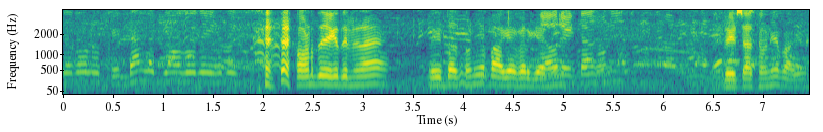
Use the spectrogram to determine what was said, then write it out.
ਜਦੋਂ ਲੋਕ ਖੇਡਣ ਲੱਗਿਆ ਉਦੋਂ ਦੇਖਦੇ। ਹੁਣ ਦੇਖਦੇ ਨੇ ਨਾ ਰੇਡਾਂ ਸੋਹਣੀਆਂ ਪਾ ਗਿਆ ਫਿਰ ਗਿਆ ਰੇਡਾਂ ਸੋਹਣੀਆਂ? ਰੇਡਾਂ ਸੋਹਣੀਆਂ ਪਾ ਗਿਆ।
